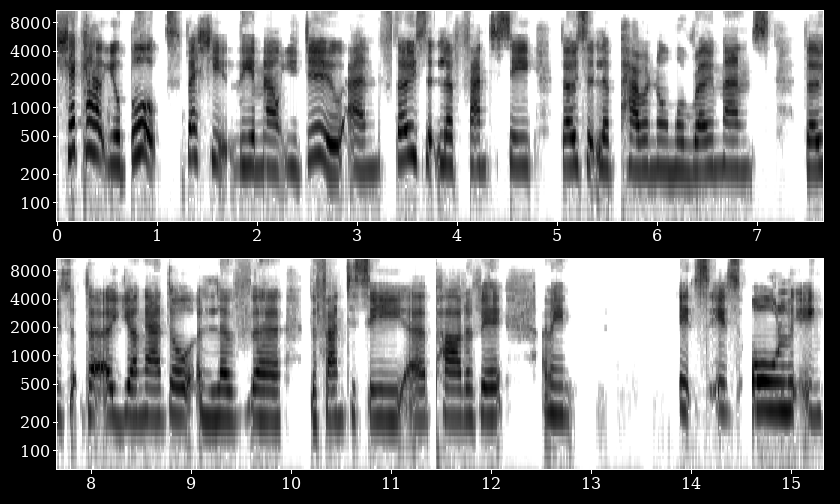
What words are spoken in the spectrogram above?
check out your books, especially the amount you do. And for those that love fantasy, those that love paranormal romance, those that are young adult and love uh, the fantasy uh, part of it, I mean, it's it's all in,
